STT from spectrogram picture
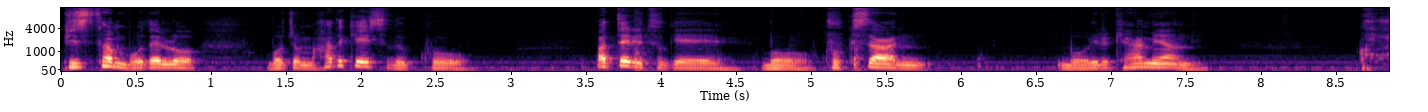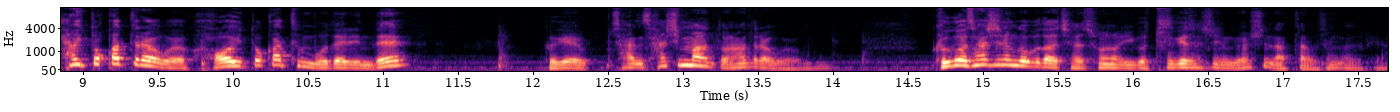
비슷한 모델로 뭐 좀 하드 케이스 넣고 배터리 두 개, 뭐 국산 뭐 이렇게 하면 거의 똑같더라고요. 거의 똑같은 모델인데 그게 한 40만 원 돈 하더라고요. 그거 사시는 것보다 제 저는 이거 두 개 사시는 게 훨씬 낫다고 생각을 해요.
